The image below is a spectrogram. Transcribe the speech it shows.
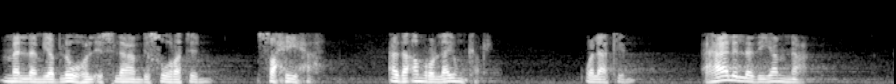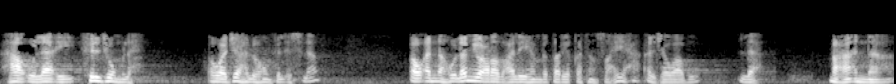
من لم يبلغه الإسلام بصورة صحيحة. هذا أمر لا ينكر. ولكن هل الذي يمنع هؤلاء في الجملة هو جهلهم في الإسلام؟ أو أنه لم يعرض عليهم بطريقة صحيحة؟ الجواب لا. مع أن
